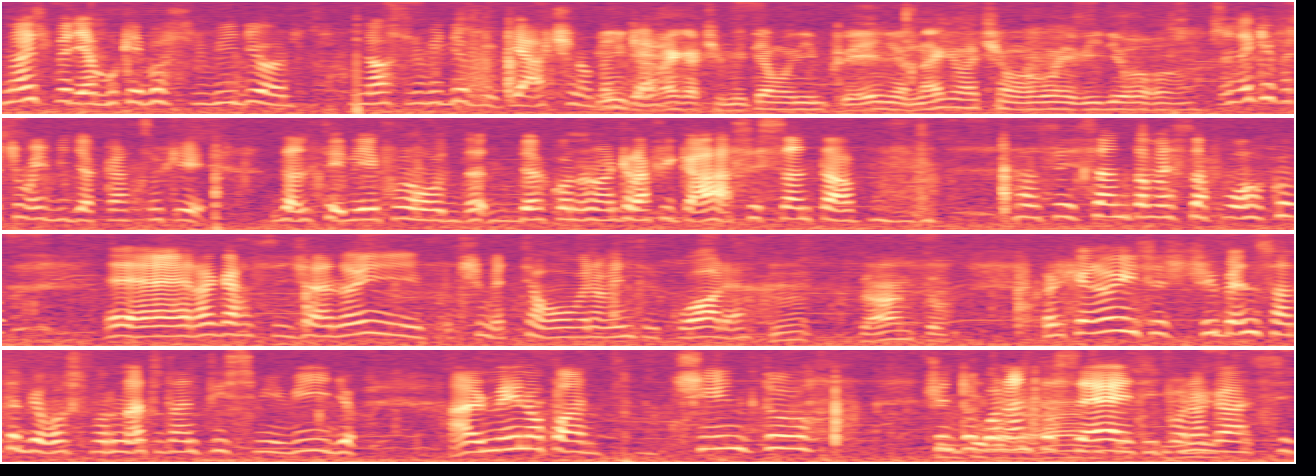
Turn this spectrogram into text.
Noi speriamo che i vostri video, i nostri video vi piacciono Minchia, perché raga, ci mettiamo d'impegno, non è che facciamo come video... non è che facciamo i video a cazzo che dal telefono da- da- con una grafica a 60, a 60 messa a fuoco. Eh, ragazzi, cioè noi ci mettiamo veramente il cuore. Mm, tanto. Perché noi se ci pensate abbiamo sfornato tantissimi video, almeno quanti? 100, 146 tipo sì. ragazzi.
